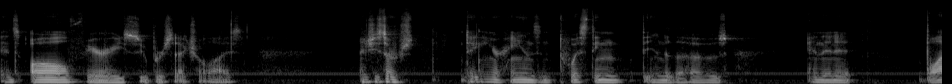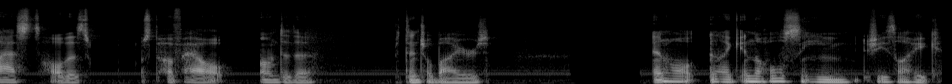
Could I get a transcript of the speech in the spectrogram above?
it's all very super sexualized. And she starts taking her hands and twisting the end of the hose. And then it blasts all this stuff out onto the potential buyers. And all like in the whole scene, she's like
